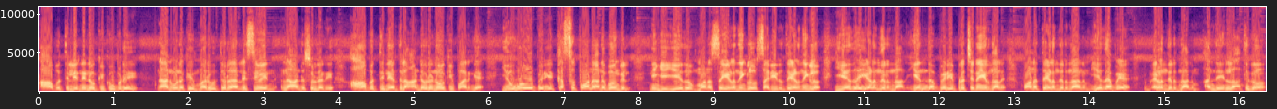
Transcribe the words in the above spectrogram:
ஆபத்தில் என்னை நோக்கி கூப்பிடு. நான் உனக்கு மருவத்தர அருளை செய்வேன். நான் ஆண்டு சொல்கிறாரு ஆபத்து நேரத்தில் ஆண்டவரை நோக்கி பாருங்க. எவ்வளோ பெரிய கசப்பான அனுபவங்கள். நீங்கள் ஏதோ மனசை இழந்தீங்களோ சரீரத்தை இழந்தீங்களோ எதை இழந்திருந்தாலும் எந்த பெரிய பிரச்சனை இருந்தாலும் பணத்தை இழந்திருந்தாலும் எதை பெ- இழந்திருந்தாலும் அந்த எல்லாத்துக்கும்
